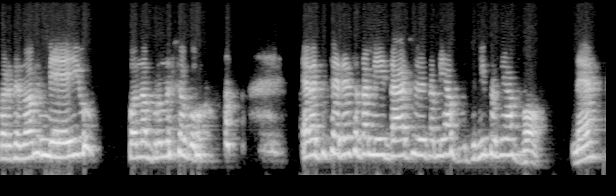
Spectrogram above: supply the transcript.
49 e meio, quando a Bruna chegou. Era a diferença da minha idade, da minha, de mim para minha avó, né?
